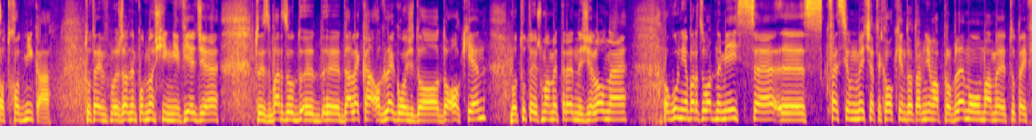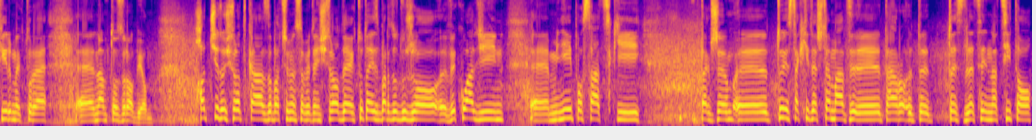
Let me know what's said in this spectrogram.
od chodnika. Tutaj żaden podnośnik nie wiedzie. Tu jest bardzo daleka odległość do, do okien, bo tutaj już mamy tereny zielone. Ogólnie bardzo ładne miejsce. Z kwestią mycia tych okien to tam nie ma problemu. Mamy tutaj firmy, które nam to zrobią. Chodźcie do środka, zobaczymy sobie ten środek. Tutaj jest bardzo dużo wykładzin, e, mniej posadzki. Także e, tu jest taki też temat, e, to jest zlecenie na CITO.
